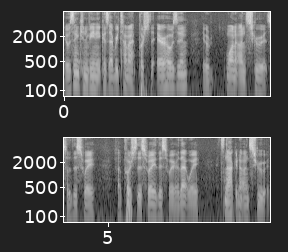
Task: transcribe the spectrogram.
it was inconvenient because every time I pushed the air hose in, it would want to unscrew it. So this way, if I push this way, this way, or that way, it's not going to unscrew it.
